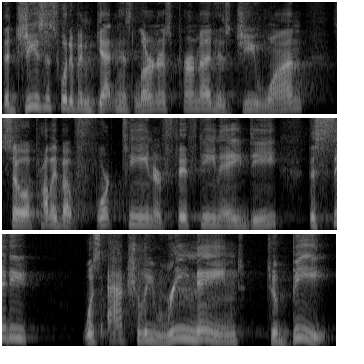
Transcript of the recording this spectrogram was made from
that Jesus would have been getting his learner's permit, his G1, so probably about 14 or 15 AD, the city was actually renamed to be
